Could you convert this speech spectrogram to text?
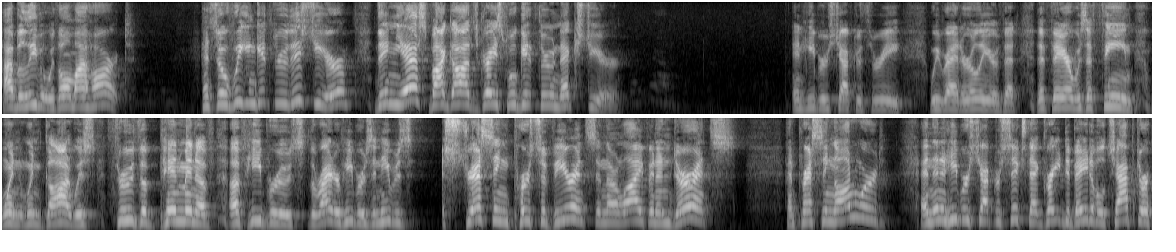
I believe it with all my heart. And so if we can get through this year, then yes, by God's grace, we'll get through next year. In Hebrews chapter 3, we read earlier that, that there was a theme when, when God was through the penman of, of Hebrews, the writer of Hebrews, and he was stressing perseverance in their life and endurance and pressing onward. And then in Hebrews chapter 6, that great debatable chapter,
